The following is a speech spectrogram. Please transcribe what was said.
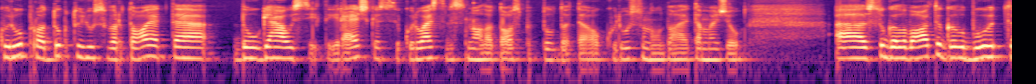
kurių produktų jūs vartojate daugiausiai, tai reiškia, kuriuos vis nuolatos papildote, o kurių sunaudojate mažiau sugalvoti galbūt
